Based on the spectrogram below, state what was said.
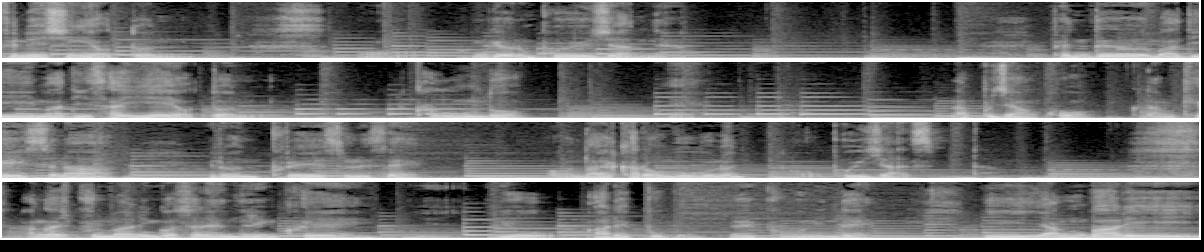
finishing의 어떤 어, 흠결은 보이지 않네요. 밴드 마디 마디 사이에 어떤 가공도 네, 나쁘지 않고 그 다음 케이스나 이런 bracelet의 어, 날카로운 부분은 어, 보이지 않습니다 한 가지 불만인 것은 end link의 이 아랫부분 여기 부분인데 이 양발이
